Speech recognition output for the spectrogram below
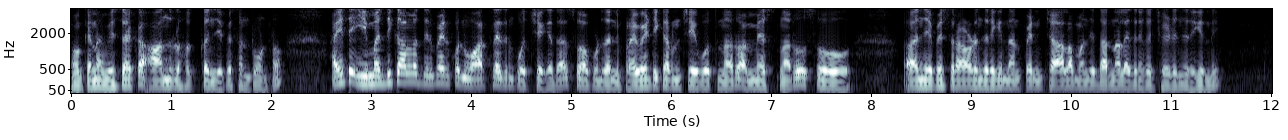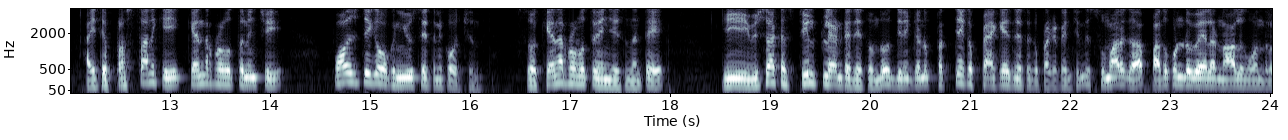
ఓకేనా? విశాఖ ఆంధ్రుల హక్కు అని చెప్పేసి అంటూ ఉంటాం. అయితే ఈ మధ్యకాలంలో దీనిపైన కొన్ని వార్తలు అయితే వచ్చాయి కదా. సో అప్పుడు దాన్ని ప్రైవేటీకరణ చేయబోతున్నారు అమ్మేస్తున్నారు. సో అని చెప్పేసి రావడం జరిగింది. దానిపైన చాలామంది ధర్నాలు అయితే చేయడం జరిగింది. అయితే ప్రస్తుతానికి కేంద్ర ప్రభుత్వం నుంచి పాజిటివ్గా ఒక న్యూస్ అయితే వచ్చింది. సో కేంద్ర ప్రభుత్వం ఏం చేసిందంటే ఈ విశాఖ స్టీల్ ప్లాంట్ ఏదైతే ఉందో దీనికి గాను ప్రత్యేక ప్యాకేజీని అయితే ప్రకటించింది. సుమారుగా పదకొండు వేల నాలుగు వందల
